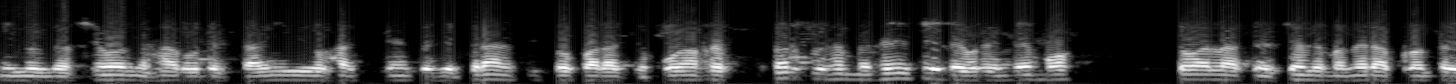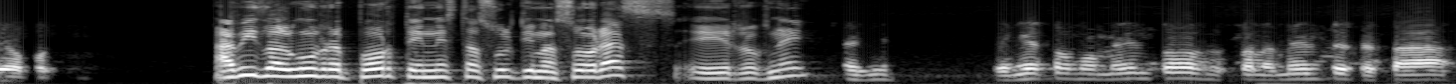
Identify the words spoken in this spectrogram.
inundaciones, árboles caídos, accidentes de tránsito, para que puedan reportar sus emergencias y le brindemos toda la atención de manera pronta y oportuna. ¿Ha habido algún reporte en estas últimas horas, eh, En, estos momentos solamente se está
